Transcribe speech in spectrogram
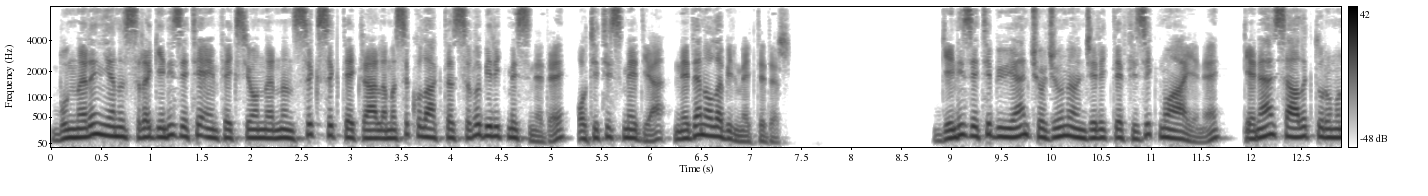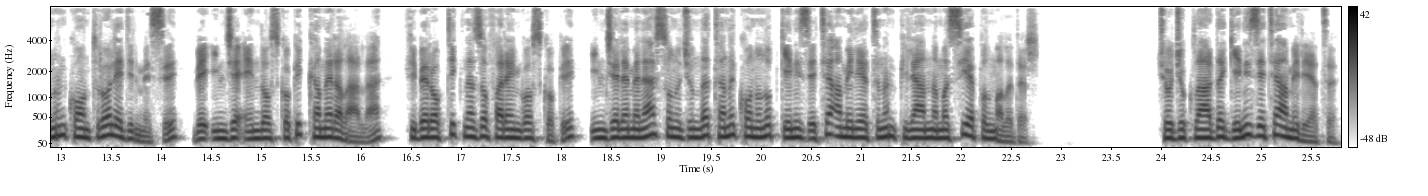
Bunların yanı sıra geniz eti enfeksiyonlarının sık sık tekrarlaması kulakta sıvı birikmesine de, otitis media, neden olabilmektedir. Geniz eti büyüyen çocuğun öncelikle fizik muayene, genel sağlık durumunun kontrol edilmesi ve ince endoskopik kameralarla, fiberoptik nazofarengoskopi, incelemeler sonucunda tanı konulup geniz eti ameliyatının planlaması yapılmalıdır. Çocuklarda geniz eti ameliyatı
